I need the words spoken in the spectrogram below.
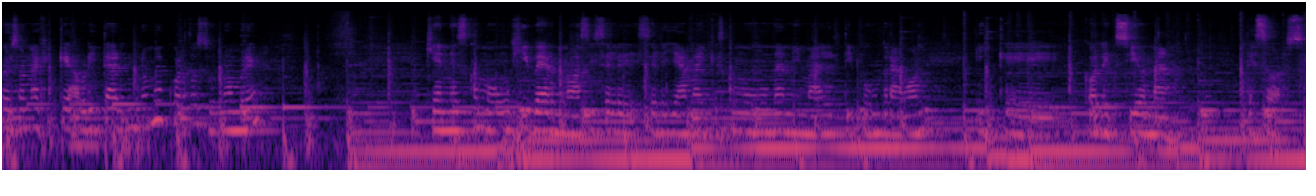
personaje que ahorita no me acuerdo su nombre, quien es como un giverno, así se le, se le llama, y que es como un animal tipo un dragón y que colecciona tesoros.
